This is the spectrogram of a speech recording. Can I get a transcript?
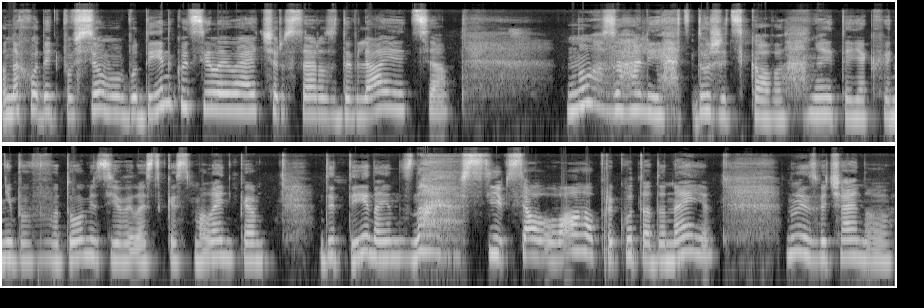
Вона ходить по всьому будинку цілий вечір, все роздивляється. Ну, взагалі, дуже цікаво. Знаєте, як ніби в домі з'явилась якась маленька дитина, я не знаю, всі, вся увага прикута до неї. Ну і, звичайно,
